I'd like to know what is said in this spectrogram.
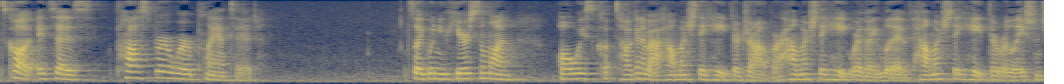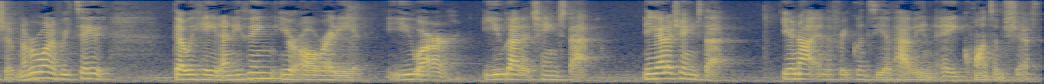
It's called, it says, prosper where planted. It's like when you hear someone always talking about how much they hate their job or how much they hate where they live, how much they hate their relationship. Number one, if we say that we hate anything, you're already, you are, you got to change that. You got to change that. You're not in the frequency of having a quantum shift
